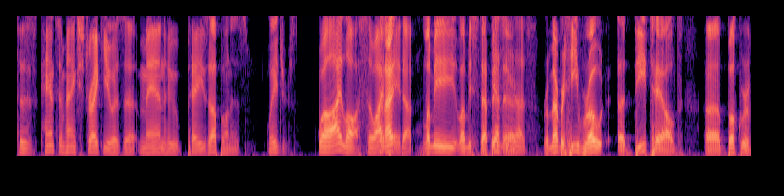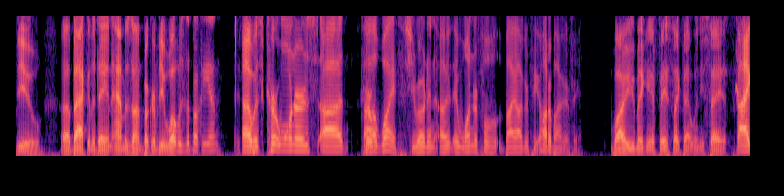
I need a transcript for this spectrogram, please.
Does Handsome Hank strike you as a man who pays up on his wagers? Well, I lost, so I Can paid up. Let me let me step Yes, in there. Yes, he does. Remember, he wrote a detailed uh, book review uh, back in the day, an Amazon book review. What was the book again? Uh, it was Kurt Warner's uh, Kurt- uh, wife. She wrote an, a, a wonderful biography, autobiography. Why are you making a face like that when you say it? I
